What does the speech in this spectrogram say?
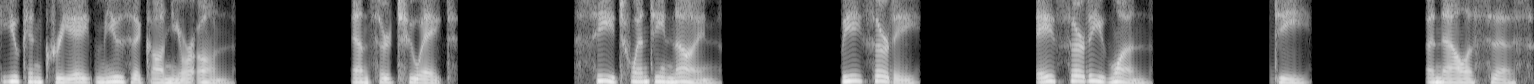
You can create music on your own. Answer to 8. C. 29. B. 30. A. 31. D. Analysis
